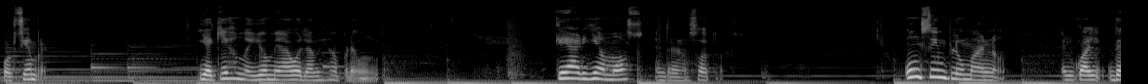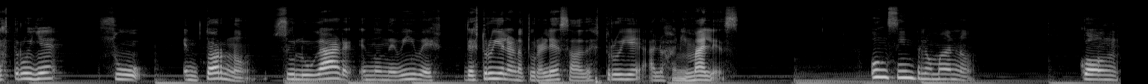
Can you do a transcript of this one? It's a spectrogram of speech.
por siempre. Y aquí es donde yo me hago la misma pregunta. ¿Qué haríamos entre nosotros? Un simple humano, el cual destruye su entorno, su lugar en donde vive, destruye la naturaleza, destruye a los animales. Un simple humano con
